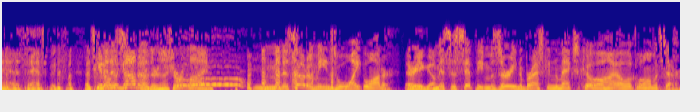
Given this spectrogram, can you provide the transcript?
yes, that's big fun. Let's get on the Minnesota- gobbler. There's a short line. Minnesota means white water. There you go. Mississippi, Missouri, Nebraska, New Mexico, Ohio, Oklahoma, etc.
